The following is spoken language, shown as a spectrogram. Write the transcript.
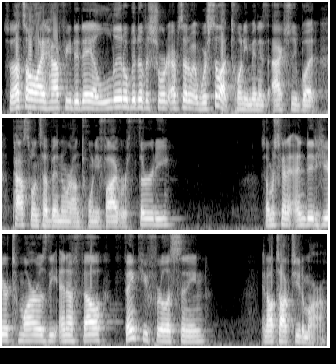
So that's all I have for you today. A little bit of a short episode. We're still at 20 minutes actually, but past ones have been around 25 or 30. So I'm just going to end it here. Tomorrow's the NFL. Thank you for listening, and I'll talk to you tomorrow.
